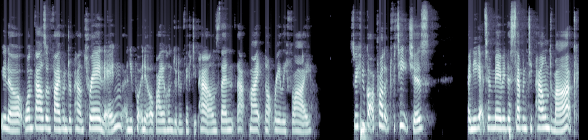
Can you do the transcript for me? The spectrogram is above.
you know, £1,500 training and you're putting it up by £150, then that might not really fly. So if you've got a product for teachers and you get to maybe the £70 mark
